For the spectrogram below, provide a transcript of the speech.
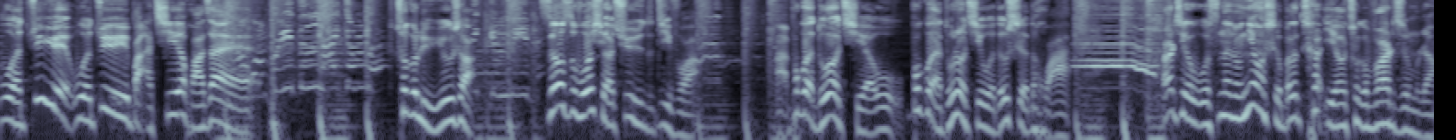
我最愿我最愿意把钱花在出个旅游上，只要是我想去的地方，啊，不管多少钱，我不管多少钱我都舍得花，而且我是那种宁舍不得吃也要出个玩的这种人。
